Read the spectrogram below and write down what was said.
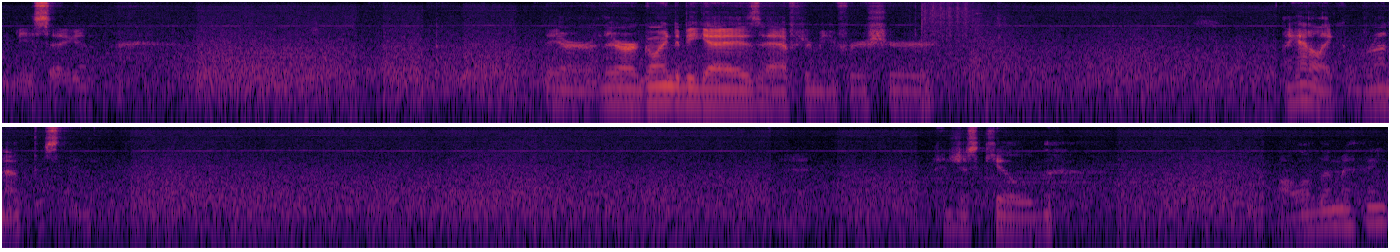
Give me a second. There, there are going to be guys after me for sure. I gotta like run up this thing. I just killed all of them, I think.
